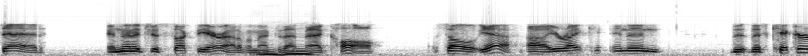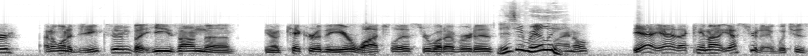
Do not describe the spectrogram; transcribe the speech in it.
dead, and then it just sucked the air out of them after that bad call. So yeah, uh, you're right. And then th- this kicker, I don't want to jinx him, but he's on the you know kicker of the year watch list or whatever it is. Is he really? Finals. Yeah, yeah, that came out yesterday, which is,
